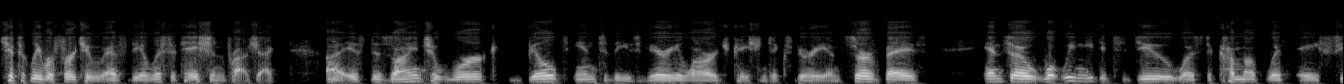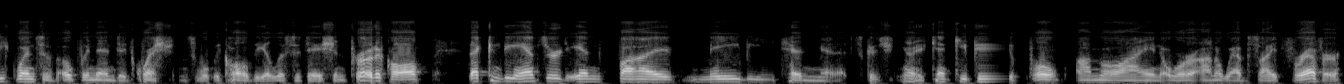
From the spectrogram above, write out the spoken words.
typically refer to as the elicitation project, uh, is designed to work built into these very large patient experience surveys. And so what we needed to do was to come up with a sequence of open-ended questions, what we call the elicitation protocol, that can be answered in five, maybe 10 minutes because you, know, you can't keep people on the line or on a website forever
